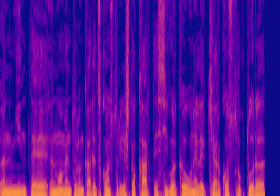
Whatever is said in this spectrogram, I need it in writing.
în minte în momentul în care îți construiești o carte. Sigur că unele chiar cu o structură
